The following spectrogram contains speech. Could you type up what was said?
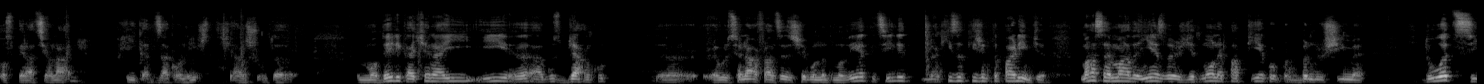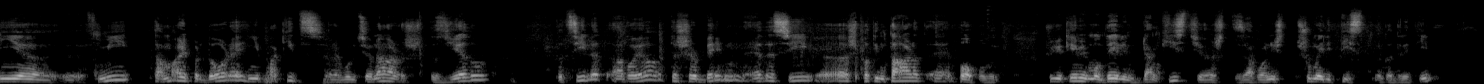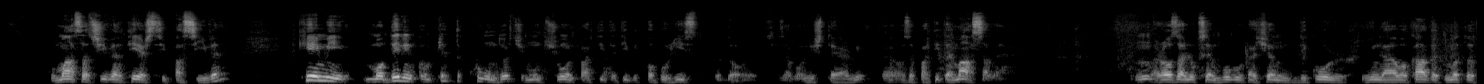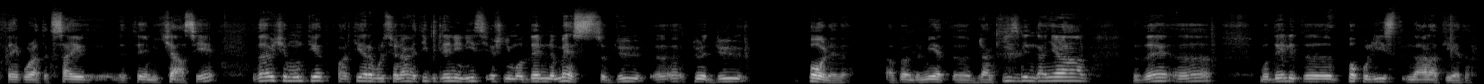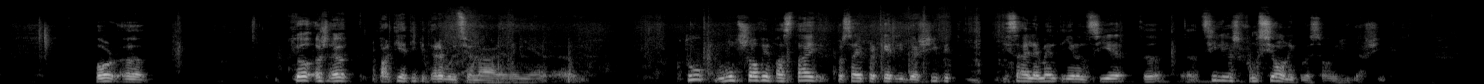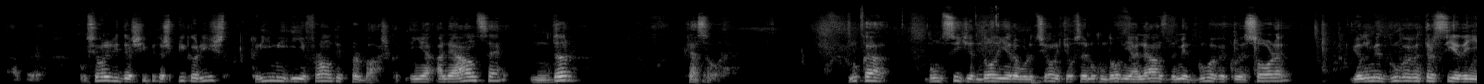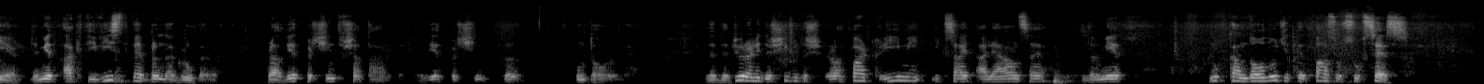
konspiracional, klikat zakonisht që janë shumë të modeli ka qenë ai i August Blankisë revolucionar francez i shekullit 19, i cili blankistët kishin këtë parim që masa e madhe e njerëzve është gjithmonë e papjekur për të bërë ndryshime. Duhet si një fëmijë ta marrë për dore një pakicë revolucionarësh të zgjedhur, të cilët apo jo të shërbejnë edhe si shpëtimtarët e popullit. Kështu që kemi modelin blankist që është zakonisht shumë elitist në këtë drejtim. ku masat shihen thjesht si pasive, kemi modelin komplet të kundërt që mund të quhen partitë e tipit populist, përdoret, zakonisht termi, ose partitë e masave. Hm, Rosa Luxemburgu ka qenë dikur një nga avokatet më të thekura të kësaj, le të themi, qasje, dhe ajo që mund të jetë partia revolucionare e tipit leninist është një model në mes së dy këtyre dy poleve apo ndërmjet blankizmit nga njëra anë dhe modelit populist nga ana tjetër. Por kjo është ajo partia e tipit revolucionare edhe një herë. Këtu mund të shohim pastaj për sa i përket leadershipit disa elementë të një rëndësie te cili është funksioni kryesor i leadershipit. Apo jo. funksioni i leadershipit është pikërisht krijimi i një fronti të përbashkët, i një aleance ndër klasore. Nuk ka mundësi që të ndodhë një revolucion qëse nuk ndodh një aleancë ndërmjet grupeve kryesore, jo ndërmjet grupeve në tërësi edhe një herë, ndërmjet aktivistëve brenda grupeve, pra 10% të fshatarëve, 10% të punëtorëve. Dhe detyra e leadershipit është radhë parë krijimi i kësaj aleance ndërmjet nuk ka ndodhur që të ketë pasur sukses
